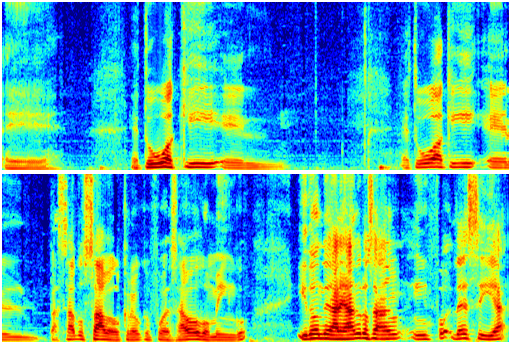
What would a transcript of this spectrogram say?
eh, estuvo aquí el estuvo aquí el pasado sábado, creo que fue sábado domingo, y donde Alejandro Sanz decía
